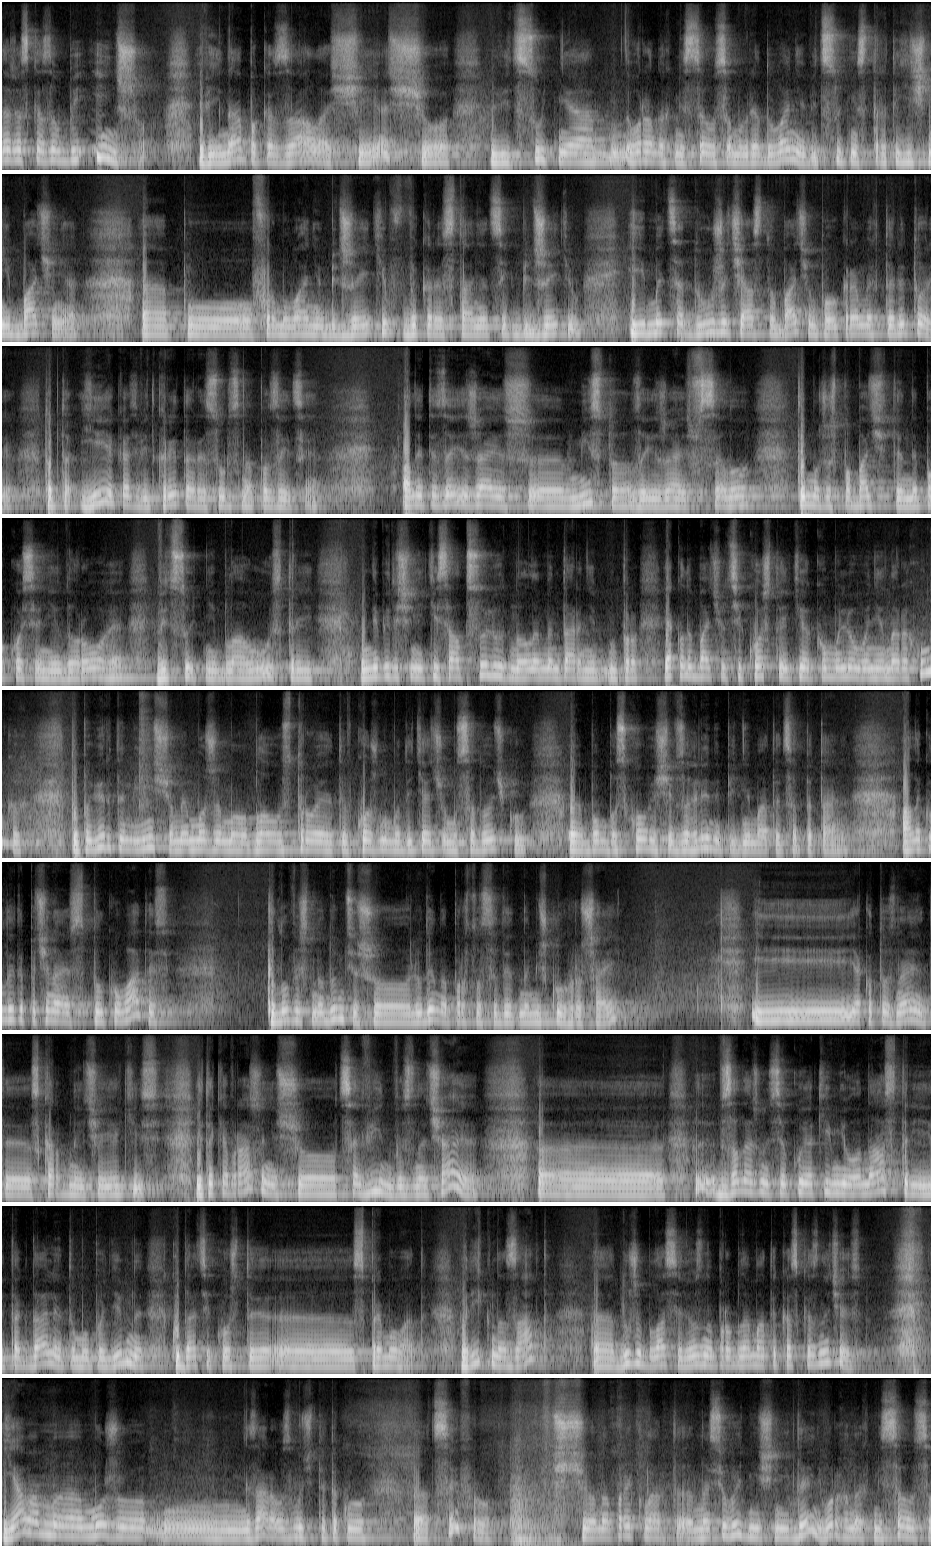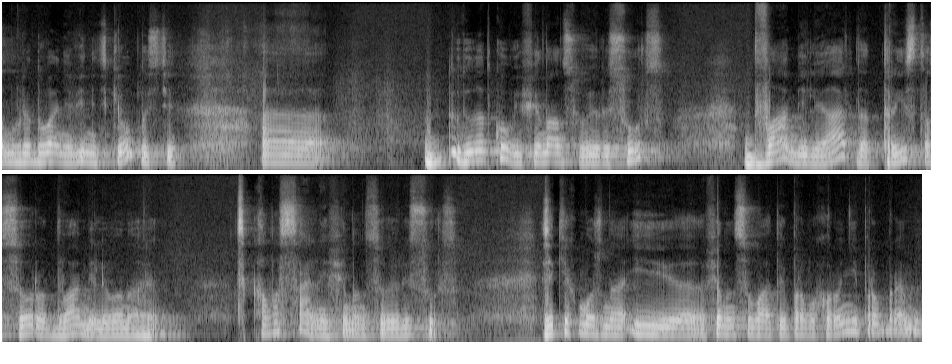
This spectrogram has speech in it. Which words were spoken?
Навіть сказав би іншу. Війна показала ще, що відсутня в органах місцевого самоврядування відсутні стратегічні бачення е, по формуванню бюджетів, використання цих бюджетів. І ми це дуже часто бачимо по окремих територіях. Тобто є якась відкрита ресурсна позиція. Але ти заїжджаєш е, в місто, заїжджаєш в село, ти можеш побачити непокосяні дороги, відсутній благоустрій, не вирішені якісь абсолютно елементарні. Я коли бачу ці кошти, які акумульовані на рахунках, то повірте мені, що ми можемо благоустроїти в кожному дитячому садочку е, бомбосховище, взагалі не піднімати це питання. Але коли ти починаєш спілкуватись, ти ловиш на думці, що людина просто сидить на мішку грошей. І як ото, знаєте, скарбничий якийсь. І таке враження, що це він визначає, е, в залежності, який в нього настрій і так далі, тому подібне, куди ці кошти е, спрямувати. Рік назад е, дуже була серйозна проблематика з казначейством. Я вам е, можу зараз озвучити таку е, цифру, що, наприклад, на сьогоднішній день в органах місцевого самоврядування Вінницької області е, додатковий фінансовий ресурс 2 мільярда 342 мільйона гривень. Це колосальний фінансовий ресурс, з яких можна і фінансувати правоохоронні проблеми,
